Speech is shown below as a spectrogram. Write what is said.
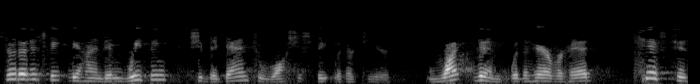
stood at his feet behind him, weeping. She began to wash his feet with her tears, wiped them with the hair of her head, kissed his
